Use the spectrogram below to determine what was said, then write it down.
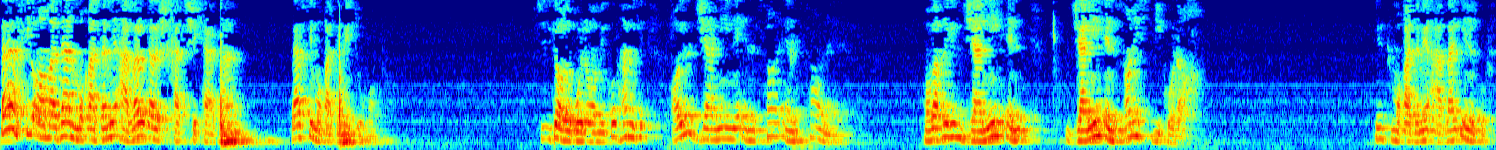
برخی آمدن مقدمه اول رو درش خدشه کردن برخی مقدمه دوم. چیزی که آقای غلامی گفت همین که آیا جنین انسان انسانه؟ ما وقتی میگیم جنین جنین انسانی است بیگناه. این تو مقدمه اول اینو گفت.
